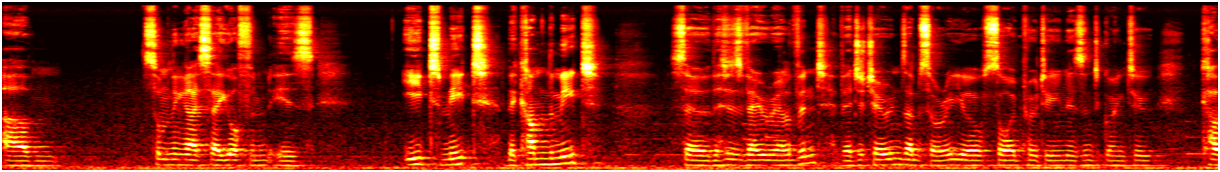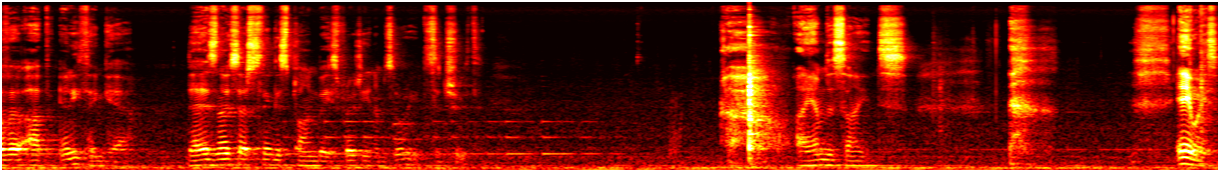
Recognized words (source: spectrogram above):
Um, something I say often is eat meat, become the meat. So this is very relevant. Vegetarians, I'm sorry, your soy protein isn't going to cover up anything here. There is no such thing as plant-based protein. I'm sorry, it's the truth. I am the science. Anyways,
